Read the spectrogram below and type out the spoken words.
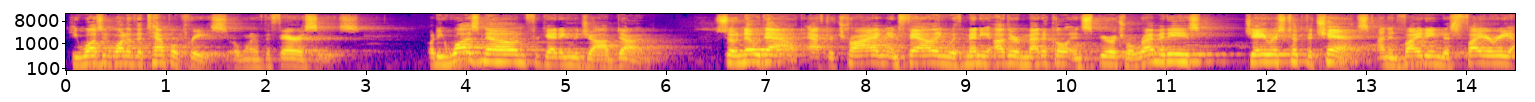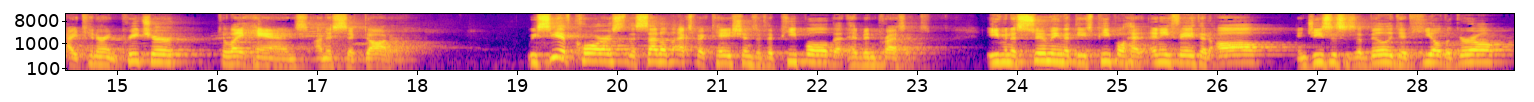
He wasn't one of the temple priests or one of the Pharisees, but he was known for getting the job done. So, no doubt, after trying and failing with many other medical and spiritual remedies, Jairus took the chance on inviting this fiery itinerant preacher to lay hands on his sick daughter. We see, of course, the settled expectations of the people that had been present. Even assuming that these people had any faith at all in Jesus' ability to heal the girl,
